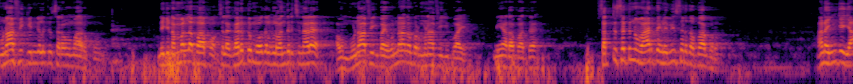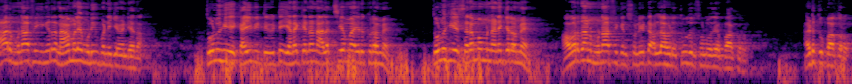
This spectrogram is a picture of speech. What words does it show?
முனாஃபிக்கின்களுக்கு சிரமமாக இருக்கும். இன்றைக்கி நம்மள பார்ப்போம். சில கருத்து மோதல்கள் வந்துருச்சுனால அவன் முனாஃபிக் பாய் ஒன்றா நம்பர் முனாஃபிக் பாய். நீ ஆடா பார்த்த? சட்டு சட்டுன்னு வார்த்தைகளை வீசுறத பார்க்குறோம். ஆனால் இங்கே யார் முனாஃபிக்குங்கிறத நாமளே முடிவு பண்ணிக்க வேண்டியதான் தொழுகையை கைவிட்டு விட்டு எனக்கு என்னென்ன அலட்சியமாக இருக்கிறோமே தொழுகையை சிரமம்னு நினைக்கிறோமே அவர்தான் முனாஃபிக்னு சொல்லிட்டு அல்லாஹுடைய தூதர் சொல்வதை பார்க்குறோம். அடுத்து பார்க்குறோம்.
